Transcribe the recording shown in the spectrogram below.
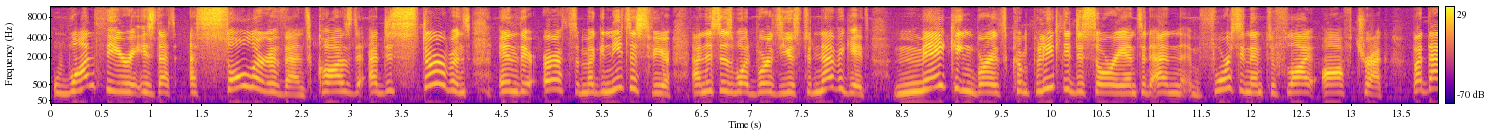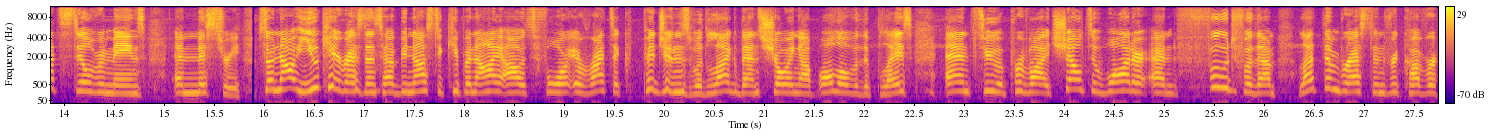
One theory is that a solar event caused a disturbance in the Earth's magnetosphere, and this is what birds use to navigate, making birds completely disoriented and forcing them to fly off track. But that still remains a mystery. So now UK residents have been asked to keep an eye out for erratic pigeons with leg bends showing up all over the place and to provide shelter, water and food for them. Let them rest and recover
